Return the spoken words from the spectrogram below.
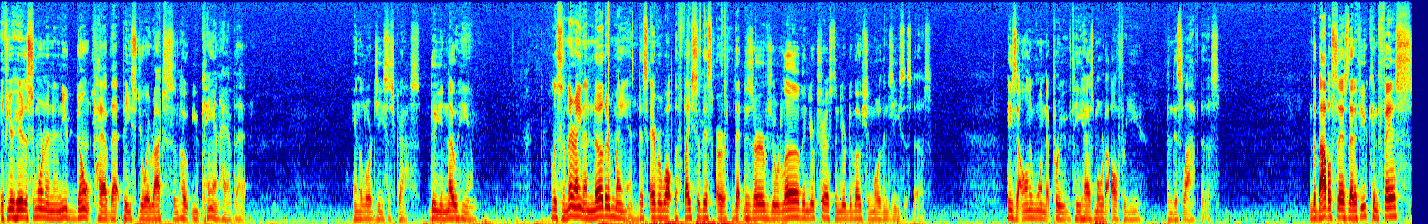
If you're here this morning and you don't have that peace, joy, righteousness, and hope, you can have that in the Lord Jesus Christ. Do you know Him? Listen, there ain't another man that's ever walked the face of this earth that deserves your love and your trust and your devotion more than Jesus does. He's the only one that proved he has more to offer you than this life does. The Bible says that if you confess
